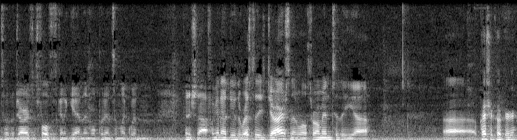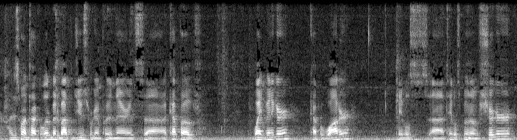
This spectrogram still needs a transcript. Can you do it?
so the jar is as full as it's gonna get and then we'll put in some liquid and finish it off. I'm gonna do the rest of these jars and then we'll throw them into the uh, uh, pressure cooker. I just want to talk a little bit about the juice we're going to put in there. It's uh, a cup of white vinegar, a cup of water, tables, uh, tablespoon of sugar,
